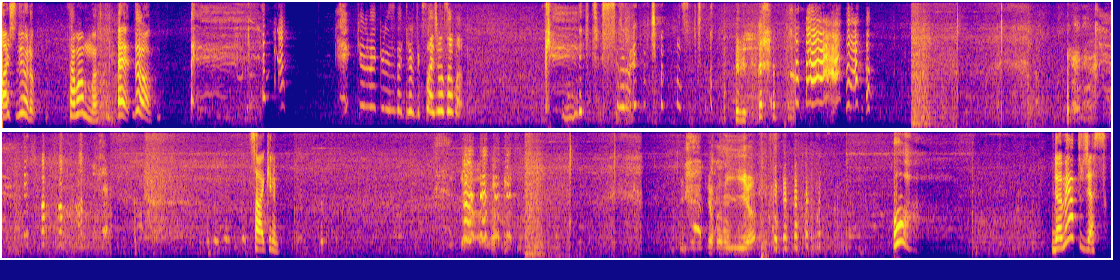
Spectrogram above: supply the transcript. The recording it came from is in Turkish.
Başlıyorum. Tamam mı? Evet tamam. Gülme krizine girdik saçma sapan. Sinirlerim çok bozuldu. Sakinim. Mikrofonu yiyor. Oh. Dövme yaptıracağız.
